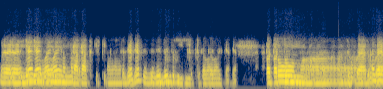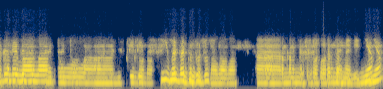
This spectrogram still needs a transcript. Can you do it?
я вела именно на практике, потому что лекции вели другие преподаватели. Потом другая коллега вела эту дисциплину, и в этом году снова ко мне пришло становление,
